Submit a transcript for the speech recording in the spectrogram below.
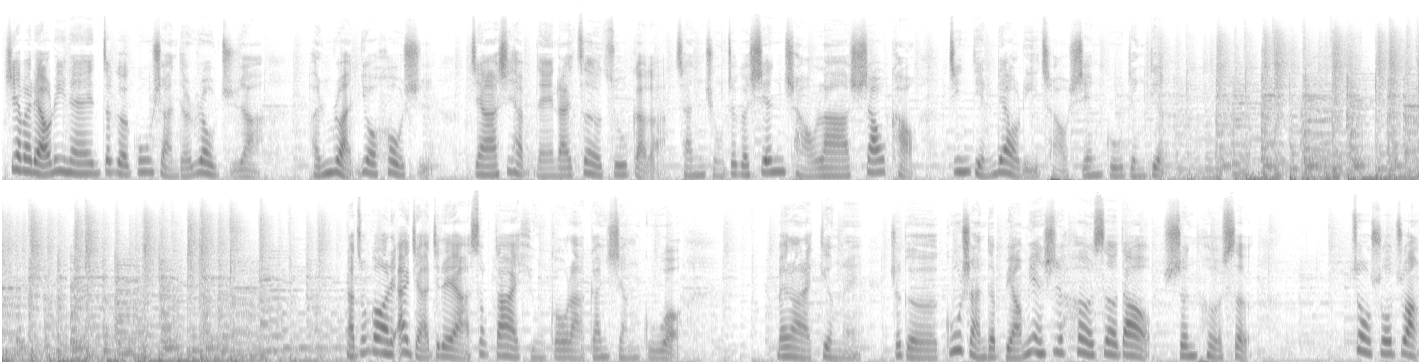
下摆料理呢，这个菇伞的肉质啊，很软又厚实，加适合呢来做猪脚啊，参像这个鲜炒啦、烧烤、经典料理炒鲜菇等等。那总共你爱食这个啊，塑打的香菇啦、干香菇哦，要来讲呢，这个菇伞的表面是褐色到深褐色，皱缩状，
